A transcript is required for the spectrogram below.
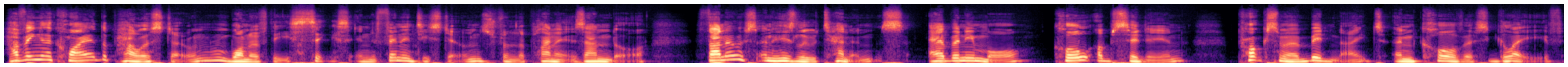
Having acquired the Power Stone, one of the six Infinity Stones from the planet Xandar, Thanos and his lieutenants, Ebony Maw, Cull Obsidian, Proxima Midnight, and Corvus Glaive,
